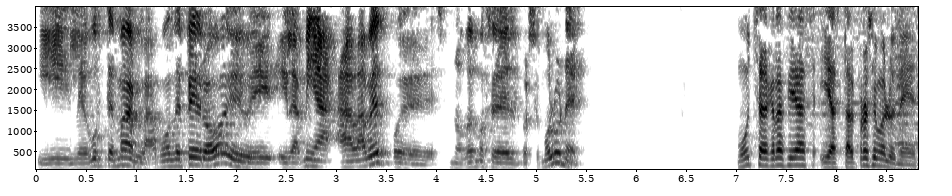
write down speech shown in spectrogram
y le guste más la voz de Pedro y, y la mía a la vez, pues nos vemos el próximo lunes. Muchas gracias y hasta el próximo lunes.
